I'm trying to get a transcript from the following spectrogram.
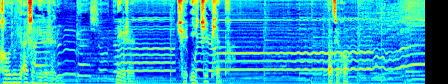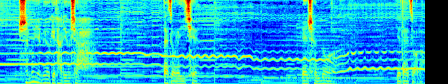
好不容易爱上一个人，那个人。却一直骗他，到最后什么也没有给他留下，带走了一切，连承诺也带走了。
